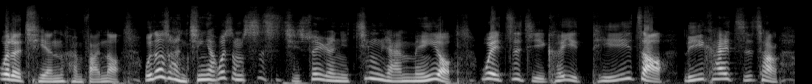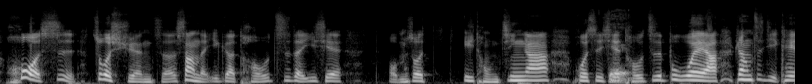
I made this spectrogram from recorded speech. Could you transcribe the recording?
为了钱很烦恼。我那时候很惊讶，为什么四十几岁人你竟然没有为自己可以提早离开职场或是做选择上的一个投资的一些我们说。一桶金啊，或是一些投资部位啊，让自己可以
